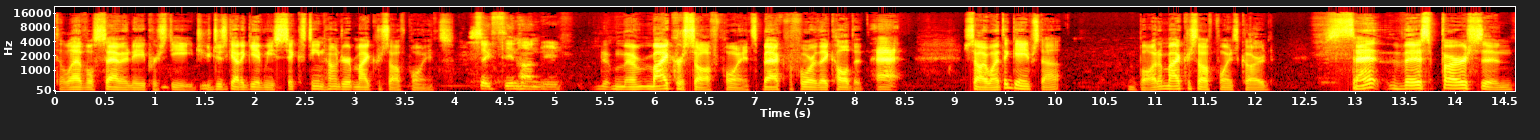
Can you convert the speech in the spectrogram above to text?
to level 70 prestige. You just got to give me 1600 Microsoft points. sixteen hundred. Microsoft points back before they called it that. So I went to GameStop, bought a Microsoft points card, sent this person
